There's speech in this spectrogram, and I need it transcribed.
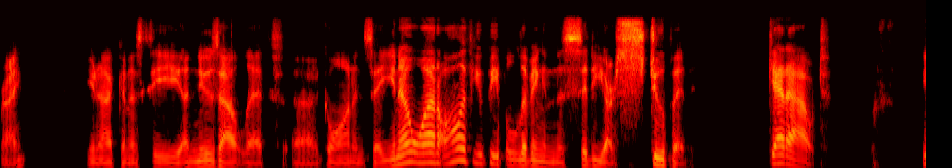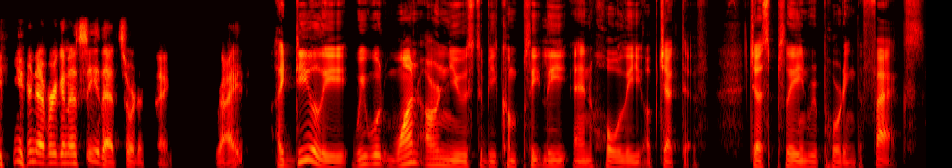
right? You're not going to see a news outlet uh, go on and say, you know what, all of you people living in the city are stupid. Get out. You're never going to see that sort of thing, right? Ideally, we would want our news to be completely and wholly objective just plain reporting the facts.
